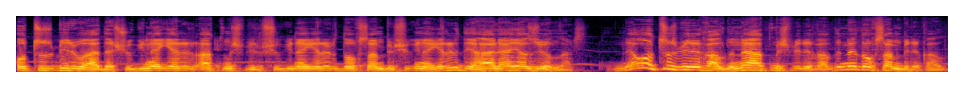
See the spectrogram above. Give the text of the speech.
31 vade şu güne gelir 61, şu güne gelir 91, şu güne gelir diye hala yazıyorlar. Ne 31'i kaldı, ne 61'i kaldı, ne 91'i kaldı.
